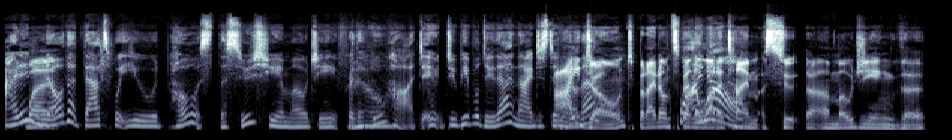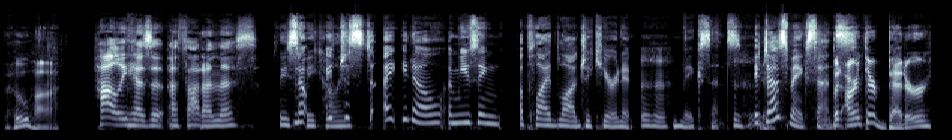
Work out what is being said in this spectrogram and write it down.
I didn't What? know that that's what you would post the sushi emoji for the hoo ha. Do, do people do that? And I just didn't. Know I that? don't, but I don't spend Well, a I lot of time su- uh, emojiing the hoo ha. Holly has a, a thought on this. Please No, speak. it Holly. just, I, you know, I'm using applied logic here and it Mm-hmm. makes sense. it does make sense. But aren't there better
